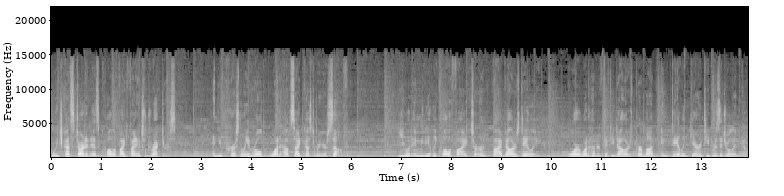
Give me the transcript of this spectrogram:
who each got started as qualified financial directors, and you personally enrolled one outside customer yourself. You would immediately qualify to earn $5 daily or $150 per month in daily guaranteed residual income.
